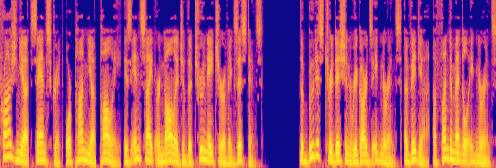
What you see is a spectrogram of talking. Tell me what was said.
Prajna Sanskrit or Panya Pali is insight or knowledge of the true nature of existence. The Buddhist tradition regards ignorance avidya, a fundamental ignorance,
